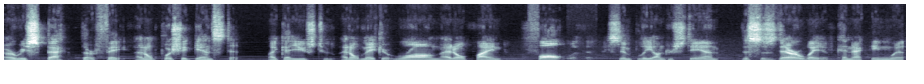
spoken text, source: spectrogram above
I respect their faith. I don't push against it like I used to. I don't make it wrong. I don't find fault with it. I simply understand this is their way of connecting with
